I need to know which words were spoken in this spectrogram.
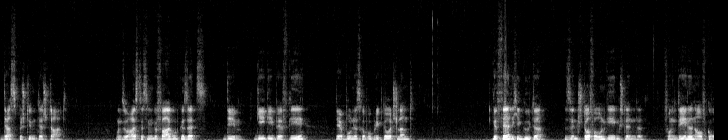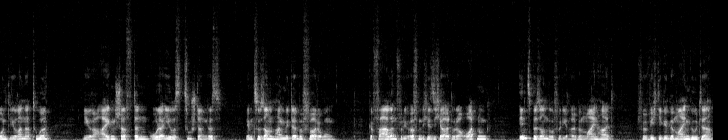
das bestimmt der Staat. Und so heißt es im Gefahrgutgesetz, dem GGBFG der Bundesrepublik Deutschland, Gefährliche Güter sind Stoffe und Gegenstände, von denen aufgrund ihrer Natur, ihrer Eigenschaften oder ihres Zustandes im Zusammenhang mit der Beförderung Gefahren für die öffentliche Sicherheit oder Ordnung, insbesondere für die Allgemeinheit, für wichtige Gemeingüter,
